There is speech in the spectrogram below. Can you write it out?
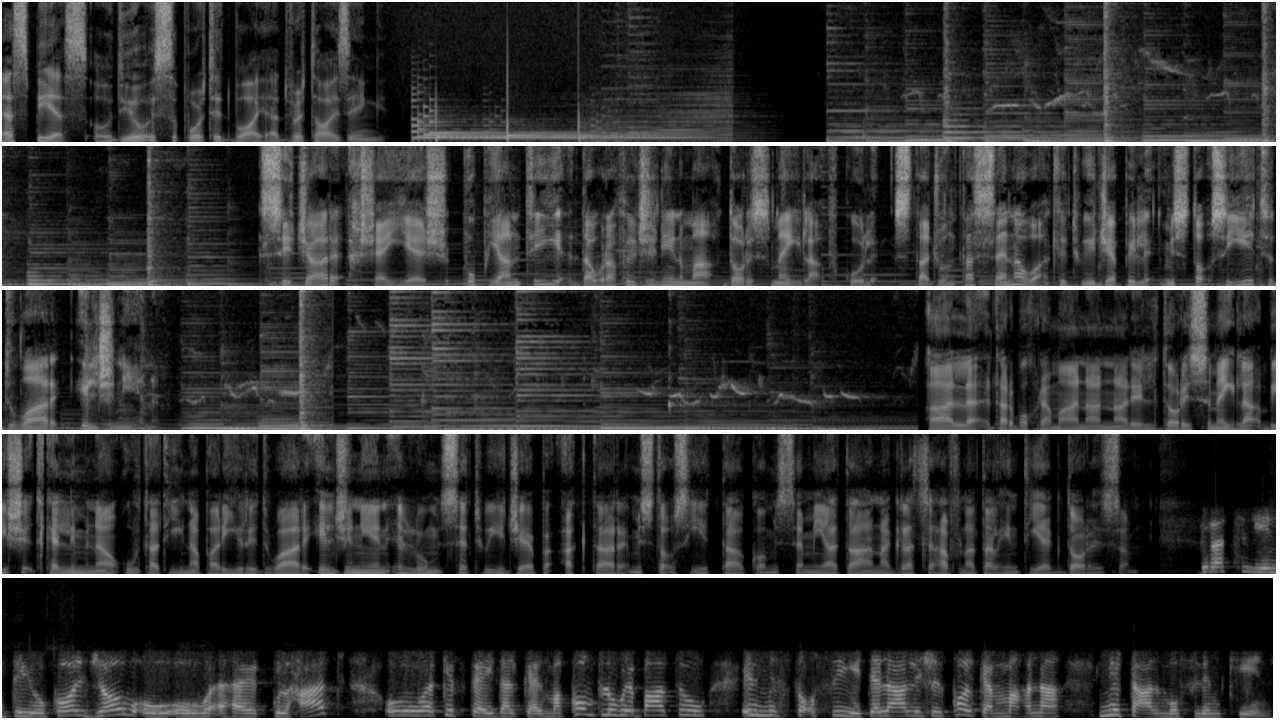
SBS Audio is supported by advertising. Siġar, ħxejjex u pjanti dawra fil-ġinien ma' Doris Mejla f'kull staġun tas-sena waqt li twieġeb il-mistoqsijiet dwar il-ġnien. Għal darb'oħra magħna għandna lil Doris Mejlaq biex tkellimna u tagħtina pariri dwar il-ġnien illum se twieġeb aktar mistoqsijiet tagħkom is-semmiegħa tagħna. Grazzi ħafna tal-ħin tiegħek Doris. Grazzi inti wkoll Joe u kulħadd u kif tgħidha l-kelma komplu ibatu il-mistoqsijiet il għaliex ilkoll kemm aħna nitgħallmu flimkien.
